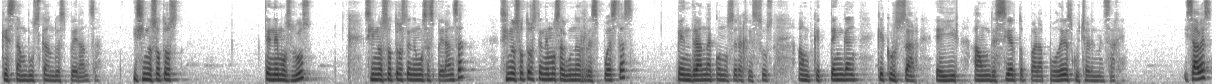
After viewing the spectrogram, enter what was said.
que están buscando esperanza. Y si nosotros tenemos luz, si nosotros tenemos esperanza, si nosotros tenemos algunas respuestas, vendrán a conocer a Jesús, aunque tengan que cruzar e ir a un desierto para poder escuchar el mensaje. Y sabes,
